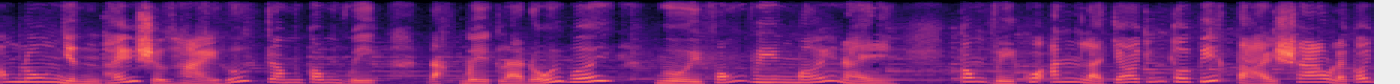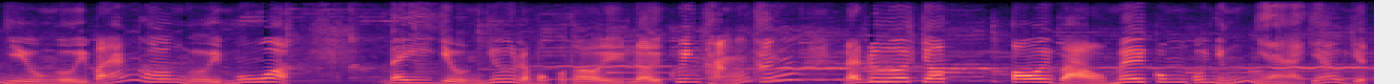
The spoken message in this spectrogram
Ông luôn nhìn thấy sự hài hước trong công việc, đặc biệt là đối với người phóng viên mới này. Công việc của anh là cho chúng tôi biết tại sao lại có nhiều người bán hơn người mua. Đây dường như là một thời lời khuyên thẳng thắn đã đưa cho tôi vào mê cung của những nhà giao dịch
